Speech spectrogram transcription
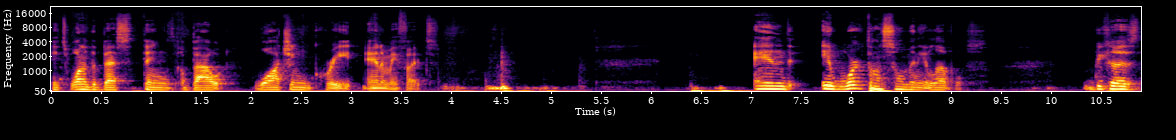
It's one of the best things about watching great anime fights. And it worked on so many levels. Because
